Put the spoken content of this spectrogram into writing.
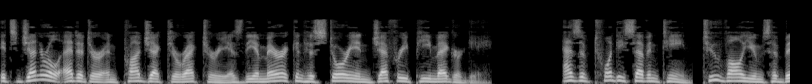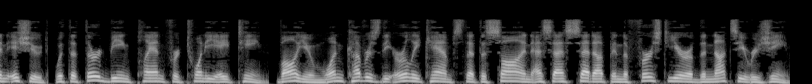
Its general editor and project directory is the American historian Geoffrey P. Megargee. As of 2017, two volumes have been issued, with the third being planned for 2018. Volume 1 covers the early camps that the SA and SS set up in the first year of the Nazi regime,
